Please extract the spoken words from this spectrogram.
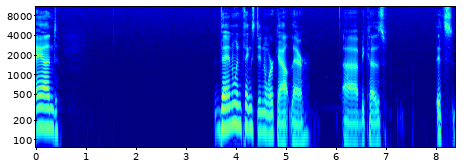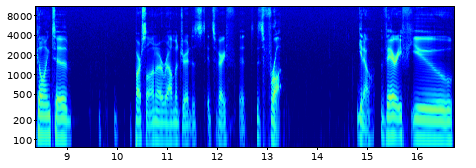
And then when things didn't work out there, uh, because it's going to Barcelona or Real Madrid, it's it's very it's, it's fraught. You know, very few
